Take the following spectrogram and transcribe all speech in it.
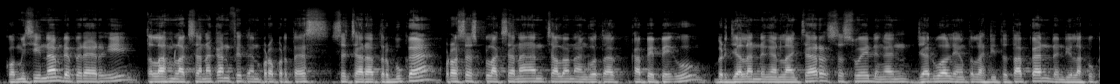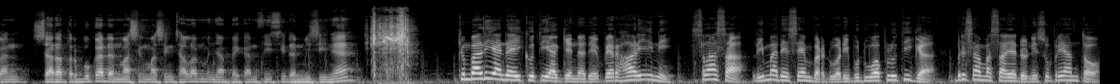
Komisi 6 DPR RI telah melaksanakan fit and proper test secara terbuka. Proses pelaksanaan calon anggota KPPU berjalan dengan lancar sesuai dengan jadwal yang telah ditetapkan dan dilakukan secara terbuka dan masing-masing calon menyampaikan visi dan misinya. Kembali Anda ikuti agenda DPR hari ini, Selasa 5 Desember 2023 bersama saya Doni Suprianto.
